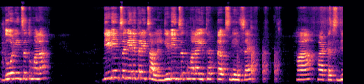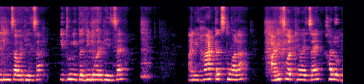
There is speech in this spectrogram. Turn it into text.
दोन इंच तुम्हाला दीड इंच गेले तरी चालेल. दीड इंच तुम्हाला इथं टक्स घ्यायचा आहे. हा हा टक्स दीड इंचावर घ्यायचा. इथून इथं दीडवर घ्यायचा आहे. आणि हा टक्स तुम्हाला अडीचवर ठेवायचा आहे खालून.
